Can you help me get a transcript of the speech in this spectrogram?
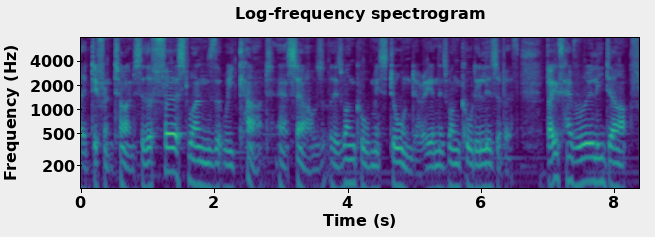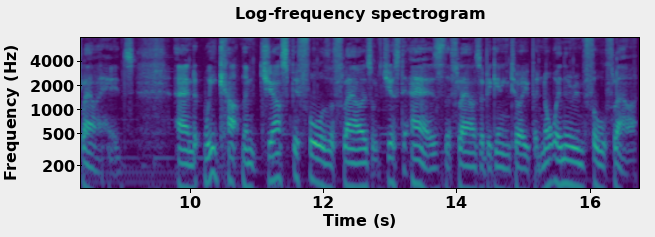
at different times. So the first ones that we cut ourselves, there's one called Miss Dawnderry and there's one called Elizabeth. Both have really dark flower heads. And we cut them just before the flowers or just as the flowers are beginning to open, not when they're in full flower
